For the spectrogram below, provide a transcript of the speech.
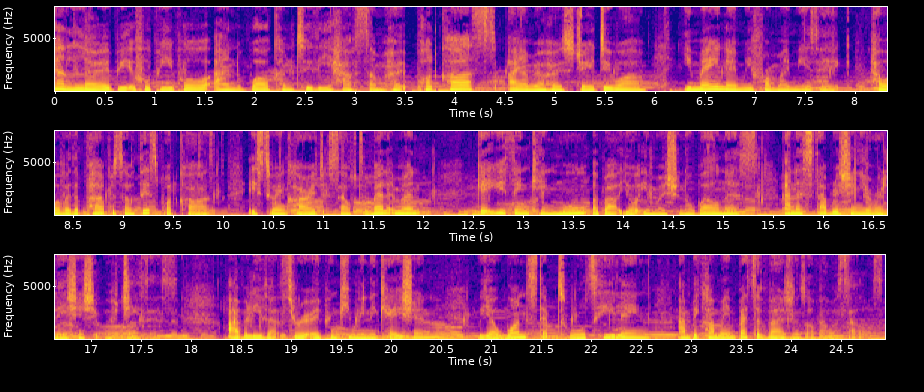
Hello, beautiful people, and welcome to the Have Psalm Hope podcast. I am your host, Jay Dua. You may know me from my music. However, the purpose of this podcast is to encourage self development, get you thinking more about your emotional wellness, and establishing your relationship with Jesus. I believe that through open communication, we are one step towards healing and becoming better versions of ourselves.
